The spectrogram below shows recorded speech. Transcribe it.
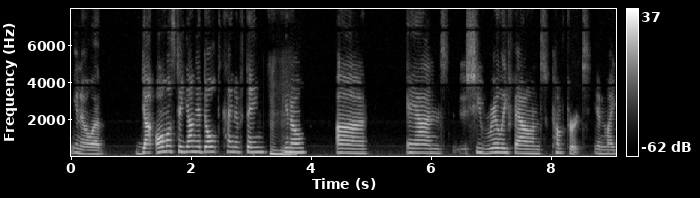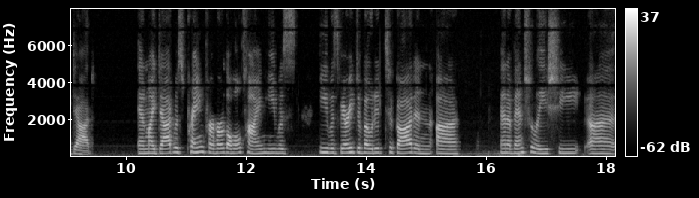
you know a young almost a young adult kind of thing mm-hmm. you know? Uh and she really found comfort in my dad. And my dad was praying for her the whole time. He was he was very devoted to god and uh and eventually she uh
